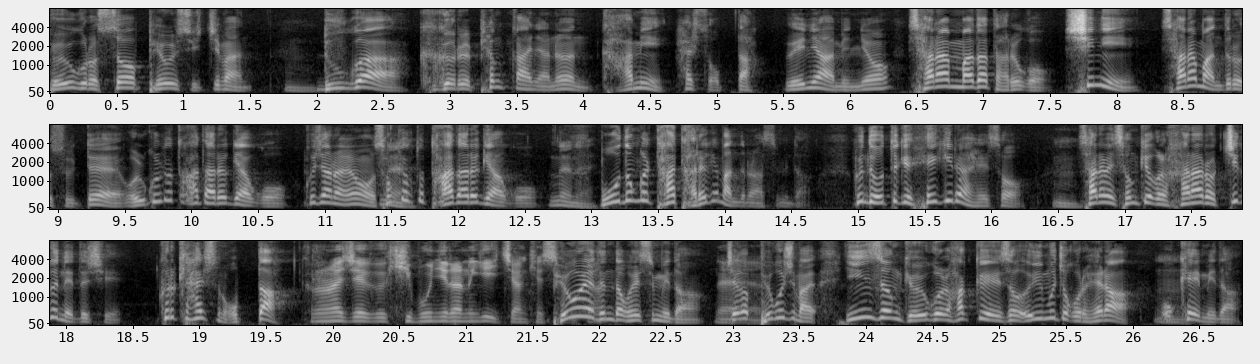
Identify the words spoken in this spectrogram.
교육으로서 배울 수 있지만 음. 누가 그거를 평가하냐는 감히 할 수 없다. 왜냐하면요 사람마다 다르고 신이 사람 만들었을 때 얼굴도 다 다르게 하고 그잖아요 성격도 다 다르게 하고 네네. 모든 걸 다 다르게 만들어놨습니다. 근데 어떻게 핵이라 해서 음. 사람의 성격을 하나로 찍어내듯이 그렇게 할 수는 없다. 그러나 이제 그 기본이라는 게 있지 않겠습니까? 배워야 된다고 했습니다. 네. 제가 배우지 말 인성 교육을 학교에서 의무적으로 해라. 음. 오케이입니다.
